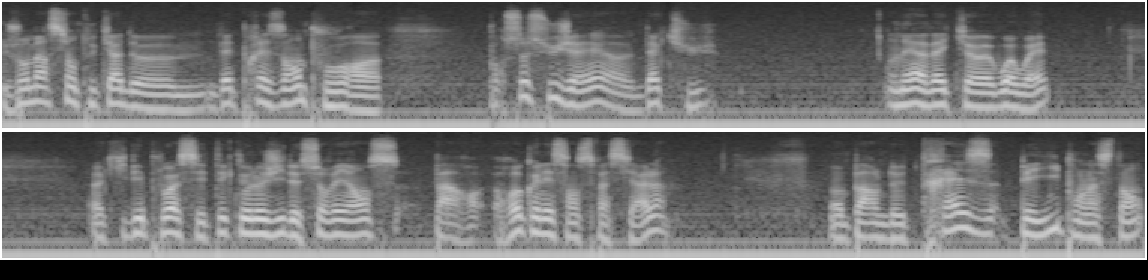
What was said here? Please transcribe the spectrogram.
je vous remercie en tout cas d'être présent pour, euh, pour ce sujet d'actu. On est avec Huawei qui déploie ses technologies de surveillance par reconnaissance faciale. On parle de 13 pays pour l'instant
